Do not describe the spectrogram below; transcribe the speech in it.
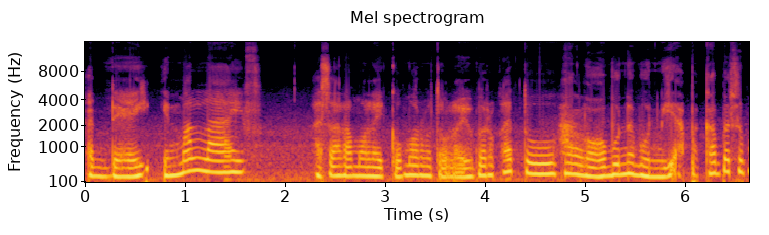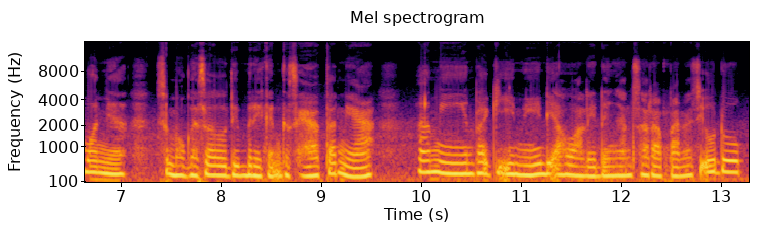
A Day in My Life. Assalamualaikum warahmatullahi wabarakatuh. Halo Bunda Bundi, apa kabar semuanya? Semoga selalu diberikan kesehatan ya. Amin. Pagi ini diawali dengan sarapan nasi uduk.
